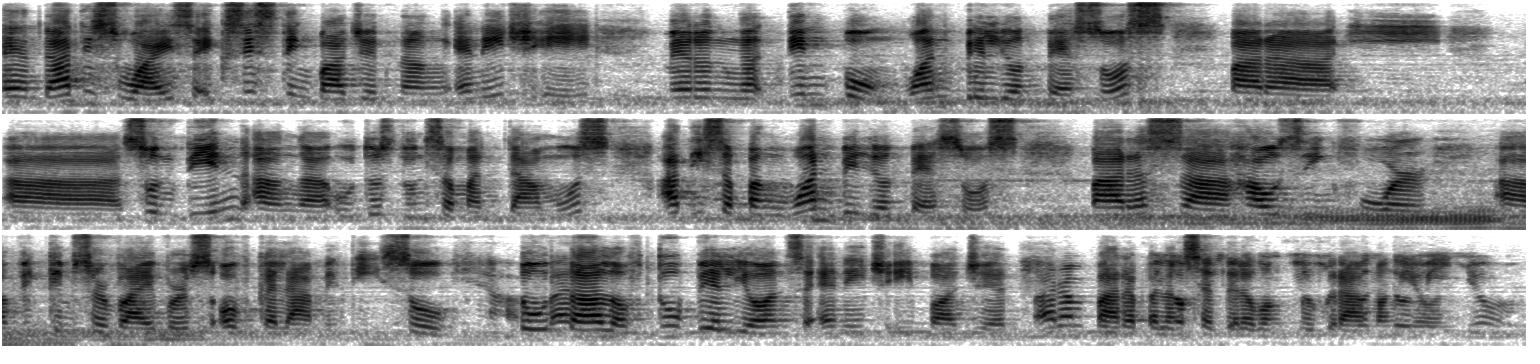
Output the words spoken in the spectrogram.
And that is why sa existing budget ng NHA, meron nga din pong 1 billion pesos para i ah, sundin ang ah, utos dun sa Mandamus at isa pang 1 billion pesos para sa housing for ah, victim survivors of calamity. So, total of 2 billion sa NHA budget Parang para pa lang sa dalawang programang condominium.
